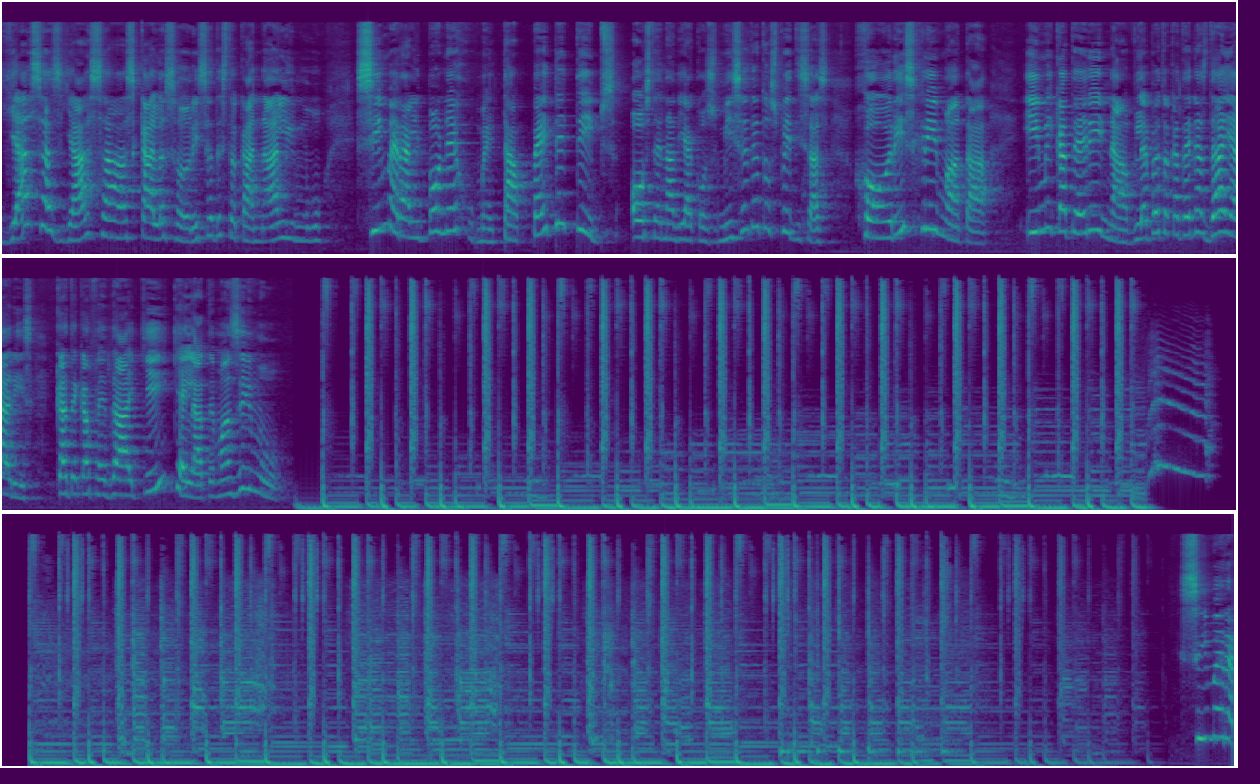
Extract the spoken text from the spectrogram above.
Γεια σας, γεια σας, καλώς ορίσατε στο κανάλι μου. Σήμερα λοιπόν έχουμε τα 5 tips ώστε να διακοσμήσετε το σπίτι σας χωρίς χρήματα. Είμαι η Κατερίνα, βλέπετε το Κατερίνας Diaries. Κάτε καφεδάκι και ελάτε μαζί μου.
